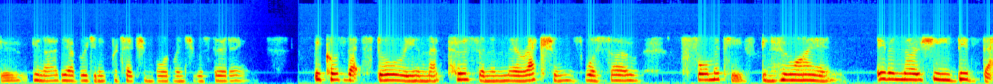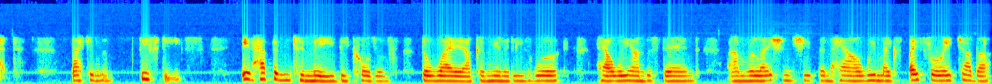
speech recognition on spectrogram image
to, you know, the Aboriginal Protection Board when she was 13, because that story and that person and their actions were so formative in who I am, even though she did that back in the 50s, it happened to me because of the way our communities work, how we understand um, relationship, and how we make space for each other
